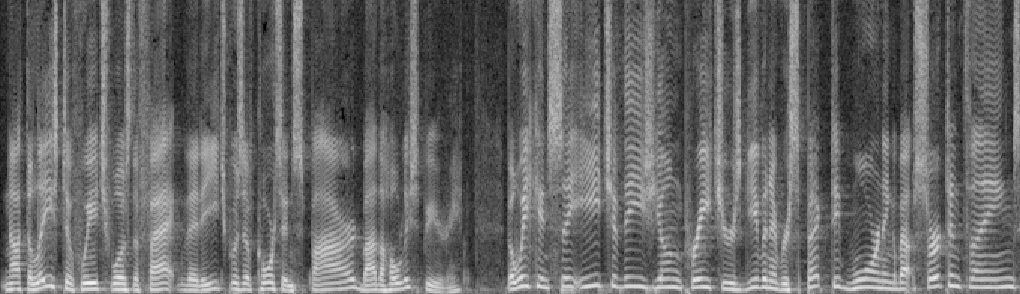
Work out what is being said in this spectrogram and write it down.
not the least of which was the fact that each was, of course, inspired by the Holy Spirit. But we can see each of these young preachers given a respective warning about certain things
